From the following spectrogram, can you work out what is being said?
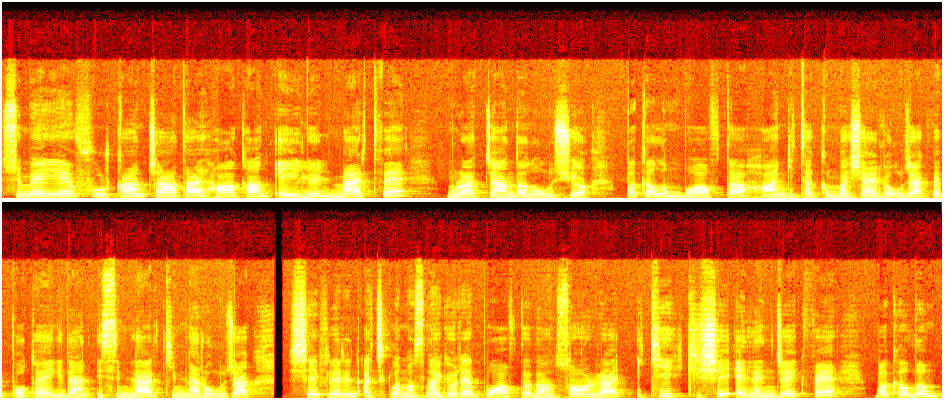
Sümeyye, Furkan, Çağatay, Hakan, Eylül, Mert ve Muratcan'dan oluşuyor. Bakalım bu hafta hangi takım başarılı olacak ve potaya giden isimler kimler olacak? Şeflerin açıklamasına göre bu haftadan sonra iki kişi elenecek ve bakalım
